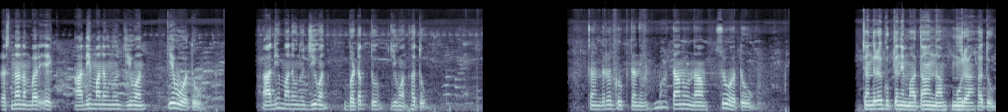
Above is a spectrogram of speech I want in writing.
પ્રશ્ન નંબર એક આદિમાનવનું જીવન કેવું હતું? આદિમાનવનું જીવન ભટકતું જીવન હતું. ચંદ્રગુપ્તની માતાનું નામ શું હતું? ચંદ્રગુપ્તની માતાનું નામ મુરા હતું.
